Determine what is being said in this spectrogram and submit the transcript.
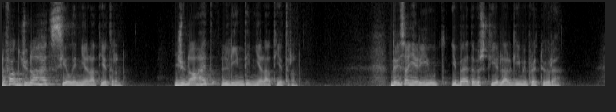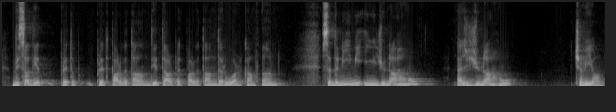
Në fakt gjynahet sjellin njëra tjetrën. Gjynahet lindin njëra tjetrën. Derisa njeriut i bëhet e vështirë largimi prej tyre. Disa dijet prej të prej të parëve tanë, dijetarë prej të parëve tanë të nderuar kanë thënë se dënimi i një gjynahu është gjynahu që vijon,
